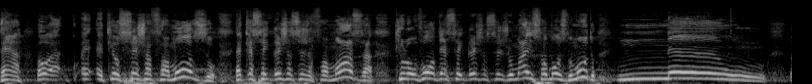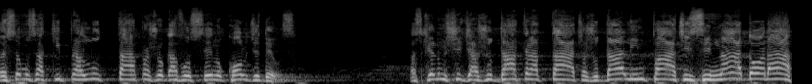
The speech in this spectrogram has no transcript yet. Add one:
É, é, é, que eu seja famoso? É que essa igreja seja famosa? Que o louvor dessa igreja seja o mais famoso do mundo? Não. Nós estamos aqui para lutar, para jogar você no colo de Deus. Nós queremos te ajudar a tratar, te ajudar a limpar, te ensinar a adorar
